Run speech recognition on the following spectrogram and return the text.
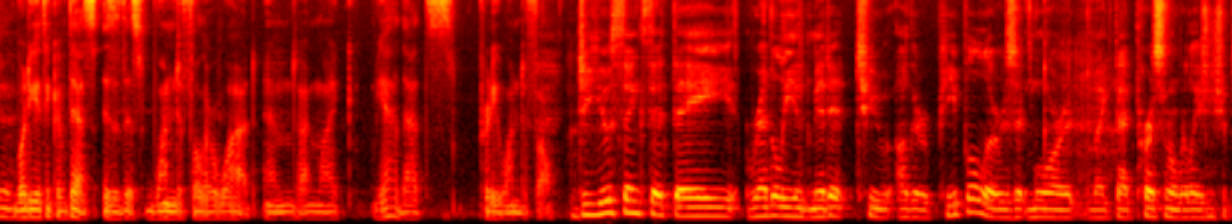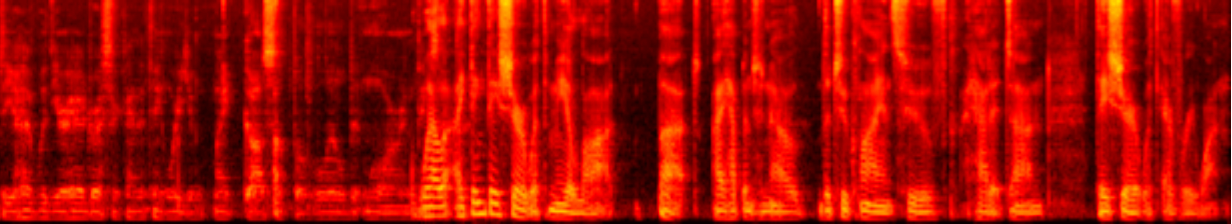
"What do you think of this? Is this wonderful or what?" And I'm like, "Yeah, that's pretty wonderful." Do you think that they readily admit it to other people, or is it more like that personal relationship that you have with your hairdresser kind of thing, where you might gossip a little bit more? And Well, like I think they share it with me a lot, but I happen to know the two clients who've had it done, they share it with everyone.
